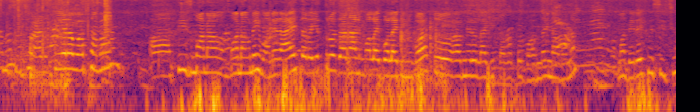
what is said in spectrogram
तेह्र वर्षमा तिज मना मनाउने भनेर आएँ तर यत्रोजनाले मलाई बोलाइदिनु भयो। त्यो अब मेरो लागि त अब त्यो भन्दै नभन। म धेरै खुसी छु।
